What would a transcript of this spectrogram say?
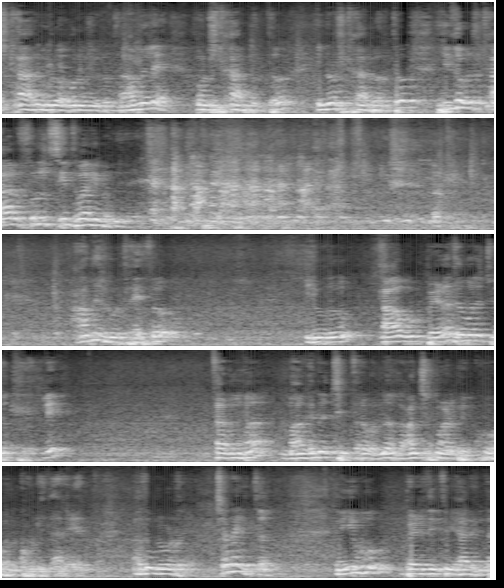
ಸ್ಟಾರ್ಗಳು ಅವರು ಇರೋದು. ಆಮೇಲೆ ಒಂದು ಸ್ಟಾರ್ ಬಂತು, ಇನ್ನೊಂದು ಸ್ಟಾರ್ ಬಂತು. ಇದು ಸ್ಟಾರ್ ಫುಲ್ ಸಿದ್ಧವಾಗಿ ಬಂದಿದೆ. ಆಮೇಲೆ ಗೊತ್ತಾಯ್ತು ಇವರು ತಾವು ಬೆಳೆದವರ ಜೊತೆಯಲ್ಲಿ ತಮ್ಮ ಮಗನ ಚಿತ್ರವನ್ನು ಲಾಂಚ್ ಮಾಡಬೇಕು ಅಂದ್ಕೊಂಡಿದ್ದಾರೆ ಅಂತ. ಅದು ನೋಡಿದೆ ಚೆನ್ನಾಗಿತ್ತು. ಅದು. ನೀವು ಬೆಳೆದಿದ್ದು ಯಾರಿಂದ?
